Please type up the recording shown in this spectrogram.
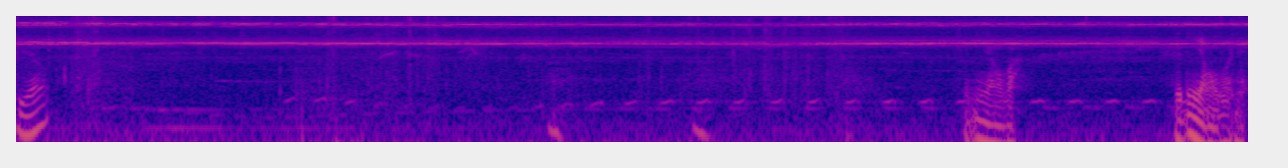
เดี๋ยวเฮ็ดอีหยังวะเฮ็ด อีหยังวะนี่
